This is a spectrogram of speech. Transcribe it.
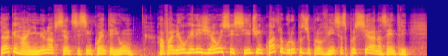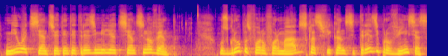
Durkheim, em 1951, avaliou religião e suicídio em quatro grupos de províncias prussianas entre 1883 e 1890. Os grupos foram formados classificando-se 13 províncias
